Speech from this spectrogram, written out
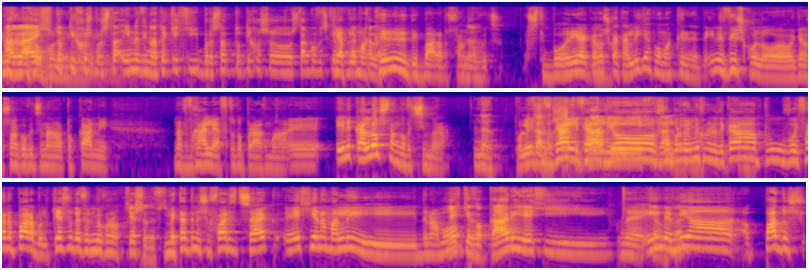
Είναι αλλά δυνατό έχει το πολύ. τείχος μπροστά, είναι δυνατό και έχει μπροστά του το τείχος ο Στάνκοβιτς και, Και δεν βλέπει καλά. απομακρύνεται η μπάλα του Ναι. Στάνκοβιτς. Στην πορεία, καθώς καταλήγει, απομακρύνεται. Είναι δύσκολο για τον Στάνκοβιτς να το κάνει, να βγάλει αυτό το πράγμα. Ε, είναι καλός ο Στάνκοβιτς σήμερα. Ναι, πολύ έχει καλός. βγάλει Έχει κάνα βγάλει- δυο έχει στο βγάλει. πρώτο ημίχρονο ειδικά που βοηθάνε πάρα πολύ. Και στο δεύτερο ημίχρονο. Και στο δεύτερο. Μετά την ισοφάριση της ΑΕΚ έχει ένα μαλλί η δυναμό. Έχει και δοκάρι, έχει. Ναι, έχει είναι δοκάρι. μια πάντως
